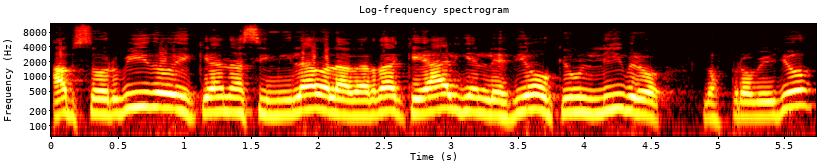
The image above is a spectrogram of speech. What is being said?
absorbido y que han asimilado la verdad que alguien les dio, que un libro los proveyó,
